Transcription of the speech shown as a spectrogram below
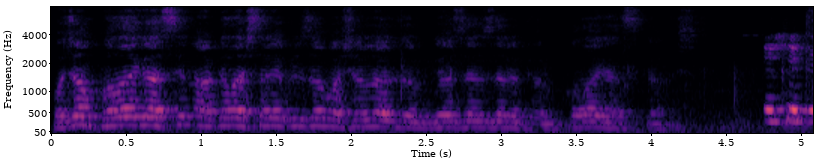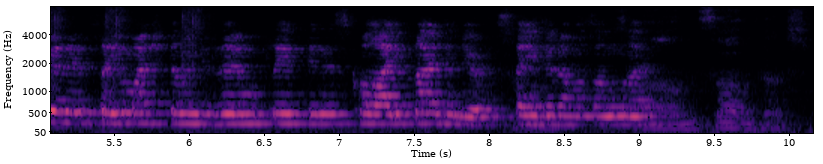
Hocam kolay gelsin. Arkadaşlar hepinize başarılar diliyorum. Gözlerinizden öpüyorum. Kolay gelsin kardeşim. Teşekkür ederiz Sayın Başkanım. Bizleri mutlu ettiniz. Kolaylıklar diliyoruz. Hayırlı Ramazanlar. Sağ olun, sağ olun kardeşim.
